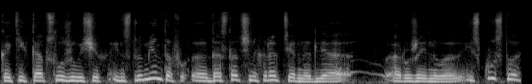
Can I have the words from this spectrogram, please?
каких-то обслуживающих инструментов э, достаточно характерно для оружейного искусства.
